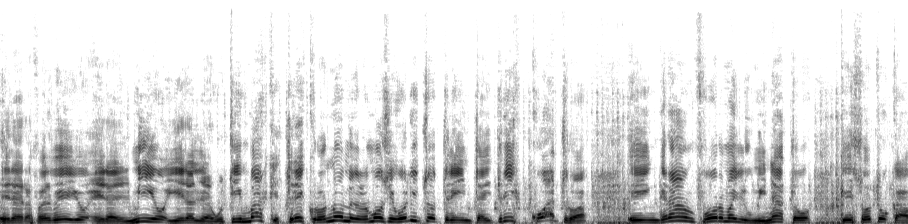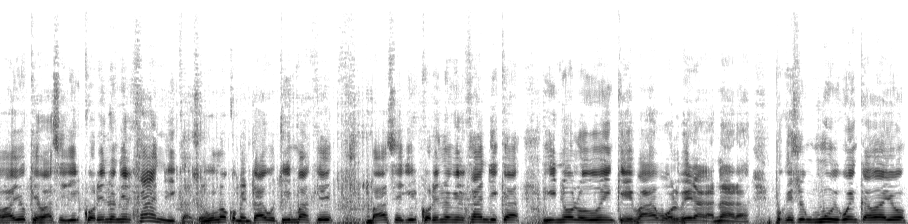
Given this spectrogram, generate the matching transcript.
era de Rafael Bello, era el mío y era el de Agustín Vázquez, tres cronómetros, modo igualito, 33-4, ¿ah? en gran forma Iluminato, que es otro caballo que va a seguir corriendo en el handicap. Según uno comentaba Agustín Vázquez, va a seguir corriendo en el handicap y no lo duden que va a volver a ganar, ¿ah? porque es un muy buen caballo,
